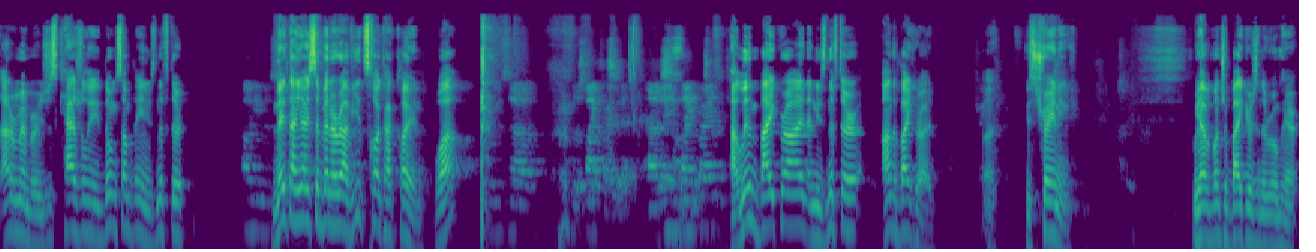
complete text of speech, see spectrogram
I don't remember, he was just casually doing something, he was nifter. Oh, he was, Nathan Yosef ben Arav, HaKoyin. What? was bike ride. Uh, bike ride. A limb bike ride, and he's nifter on the bike ride. He's training. We have a bunch of bikers in the room here.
